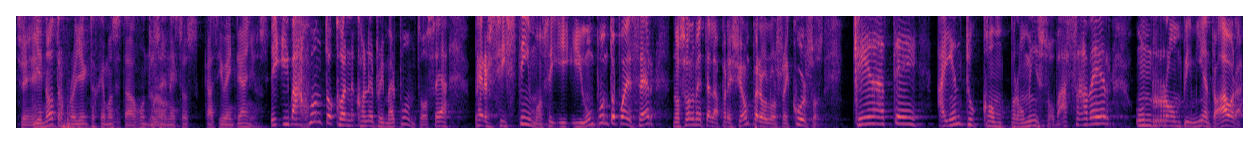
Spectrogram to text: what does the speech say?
Sí. y en otros proyectos que hemos estado juntos No. en estos casi 20 años. Y, y va junto con, con el primer punto, o sea, persistimos. Y, y- un punto puede ser no solamente la presión, pero los recursos. Quédate ahí en tu compromiso, vas a ver un rompimiento. Ahora,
